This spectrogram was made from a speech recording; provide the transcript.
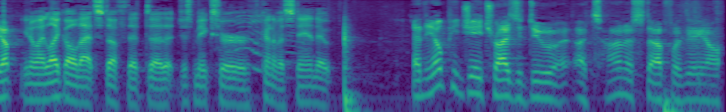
Yep. You know, I like all that stuff that uh, that just makes her kind of a standout. And the LPGA tries to do a, a ton of stuff with you know,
